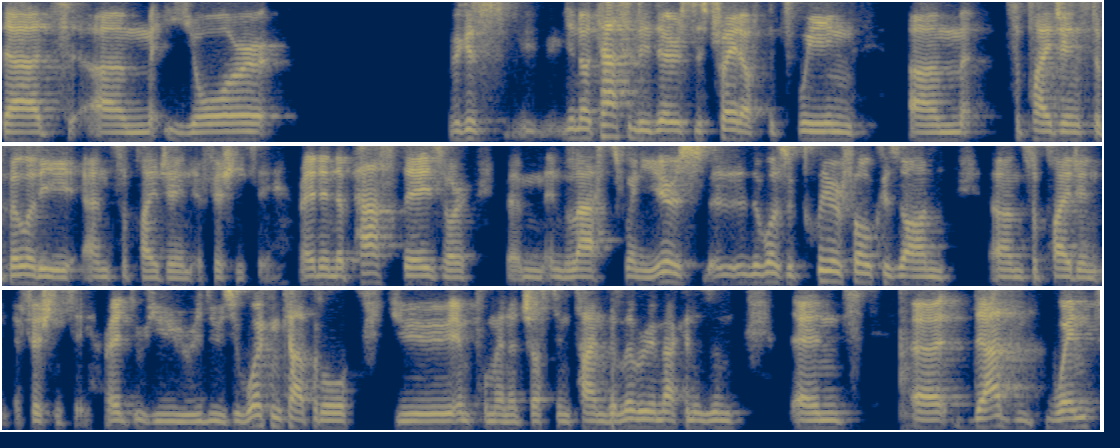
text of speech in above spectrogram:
That um, your because you know tacitly there's this trade-off between um, supply chain stability and supply chain efficiency. Right in the past days or um, in the last 20 years, uh, there was a clear focus on um, supply chain efficiency. Right, you reduce your working capital, you implement a just-in-time delivery mechanism, and uh, that went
